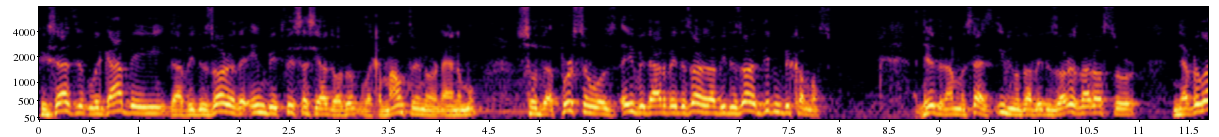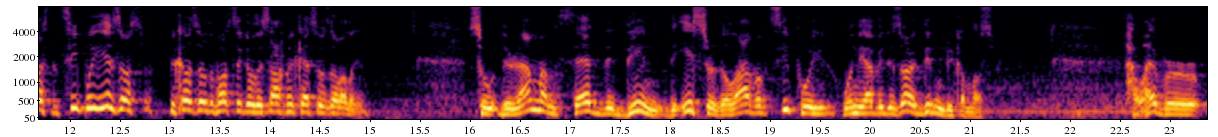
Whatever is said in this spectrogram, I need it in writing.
he says that legabe the avidazor that in beitfisas yadodam, like a mountain or an animal, so the person was avid out of avidazor, the avidazor didn't become usr. And there the Rambam says, even though David Zara is not Asur, nevertheless the Tzipui is Asur, because of the pasuk of the Sachmet Kesav Zavalei. So the Rambam said the din, the Isur, the love of Tzipui, when the Avedizar didn't become Asur. However,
